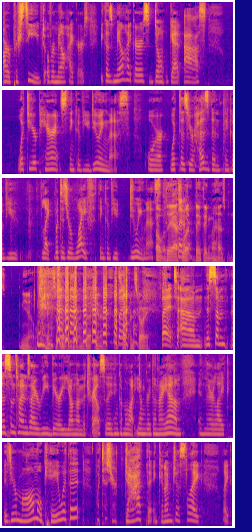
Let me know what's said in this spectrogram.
are perceived over male hikers because male hikers don't get asked what do your parents think of you doing this or what does your husband think of you like what does your wife think of you doing this Oh, well, they ask But- what they think my husband's you know thinks of what I'm doing. But you know, it's a different story. But um, some sometimes I read very young on the trail, so they think I'm a lot younger than I am, and they're like, "Is your mom okay with it? What does your dad think?" And I'm just like, like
